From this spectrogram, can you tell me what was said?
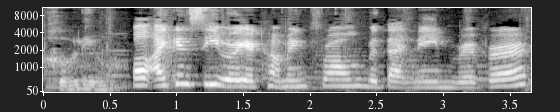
河流。 Well, I can see where you're coming from with that name River.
